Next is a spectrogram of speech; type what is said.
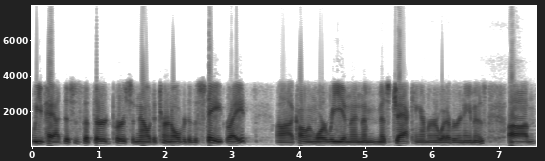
We've had this is the third person now to turn over to the state, right? Uh, Cullen Werwie and then um, Miss Jackhammer or whatever her name is. Um,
